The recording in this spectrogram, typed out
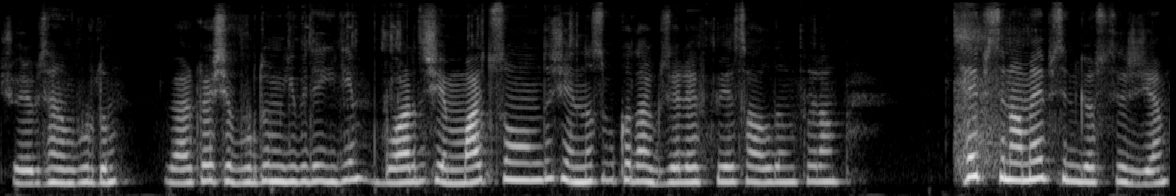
Şöyle bir tane vurdum. Ve arkadaşlar vurduğum gibi de gideyim. Bu arada şey maç sonunda şey nasıl bu kadar güzel FPS aldığım falan. Hepsini ama hepsini göstereceğim.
